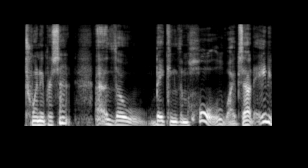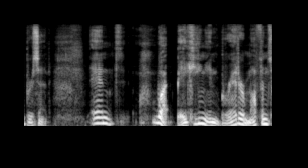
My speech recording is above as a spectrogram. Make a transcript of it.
20%, uh, though baking them whole wipes out 80%. And what, baking in bread or muffins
